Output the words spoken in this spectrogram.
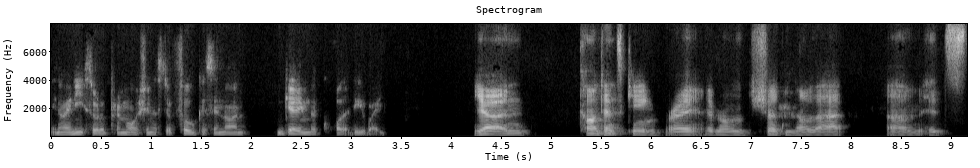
you know any sort of promotion is to focus in on getting the quality right. Yeah, and content's king, right? Everyone should know that. Um, it's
